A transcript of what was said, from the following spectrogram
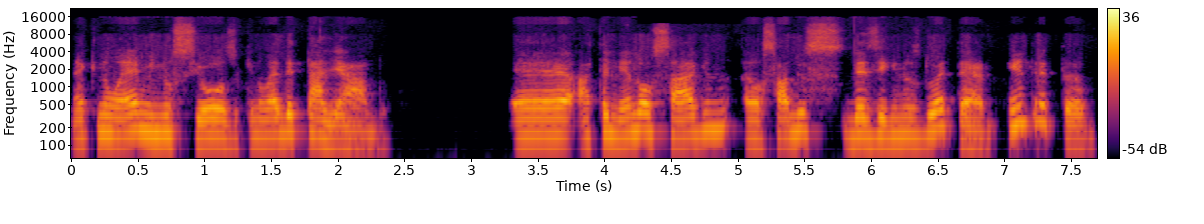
né, que não é minucioso, que não é detalhado, é, atendendo aos, sábios, aos sábios desígnios do Eterno. Entretanto,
